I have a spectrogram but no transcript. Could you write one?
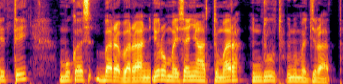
jettee muka bara baraan yeroo isa nyaattu mara hin duutu inuma jiraatta.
